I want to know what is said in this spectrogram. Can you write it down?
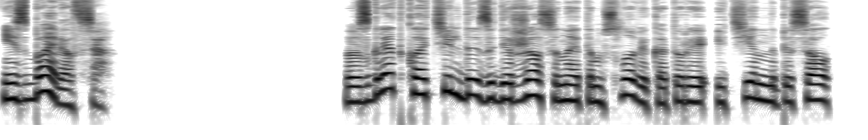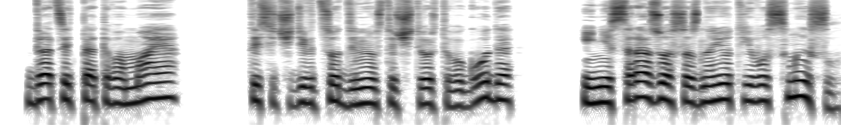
Избавился. Взгляд Клотильды задержался на этом слове, которое Этьен написал 25 мая 1994 года и не сразу осознает его смысл.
